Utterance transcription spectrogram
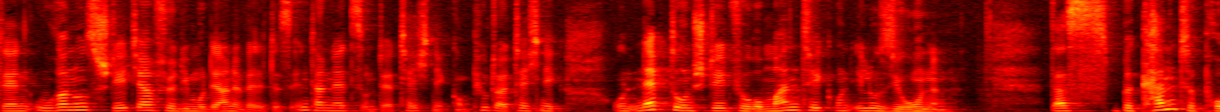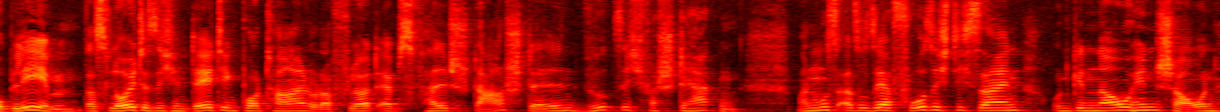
Denn Uranus steht ja für die moderne Welt des Internets und der Technik, Computertechnik und Neptun steht für Romantik und Illusionen. Das bekannte Problem, dass Leute sich in Datingportalen oder Flirt-Apps falsch darstellen, wird sich verstärken. Man muss also sehr vorsichtig sein und genau hinschauen,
